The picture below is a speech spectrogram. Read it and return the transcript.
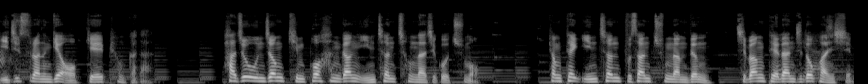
미지수라는 게 업계의 평가다. 파주, 운정, 김포, 한강, 인천, 청라지구, 추모, 평택, 인천, 부산, 충남 등 지방 대단지도 관심.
